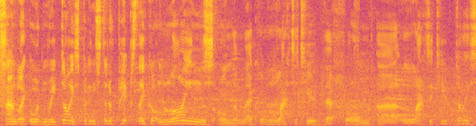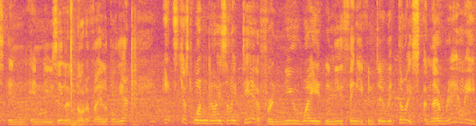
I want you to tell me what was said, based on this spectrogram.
sound like ordinary dice, but instead of pips, they've got lines on them. They're called Latitude. They're from uh, Latitude Dice in, in New Zealand, not available yet. It's just one guy's idea for a new way, a new thing you can do with dice, and they're really,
